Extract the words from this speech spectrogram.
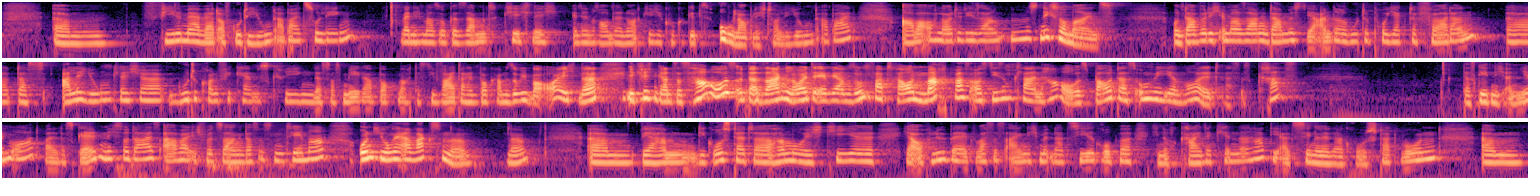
ähm, viel mehr Wert auf gute Jugendarbeit zu legen. Wenn ich mal so gesamtkirchlich in den Raum der Nordkirche gucke, gibt es unglaublich tolle Jugendarbeit. Aber auch Leute, die sagen, hm, ist nicht so meins. Und da würde ich immer sagen, da müsst ihr andere gute Projekte fördern, dass alle Jugendliche gute Konfi-Camps kriegen, dass das mega Bock macht, dass die weiterhin Bock haben, so wie bei euch. Ne? Ihr kriegt ein ganzes Haus und da sagen Leute, ey, wir haben so ein Vertrauen, macht was aus diesem kleinen Haus, baut das um, wie ihr wollt. Das ist krass. Das geht nicht an jedem Ort, weil das Geld nicht so da ist, aber ich würde sagen, das ist ein Thema. Und junge Erwachsene. Ne? Ähm, wir haben die Großstädte Hamburg, Kiel, ja auch Lübeck. Was ist eigentlich mit einer Zielgruppe, die noch keine Kinder hat, die als Single in einer Großstadt wohnen? Ähm,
